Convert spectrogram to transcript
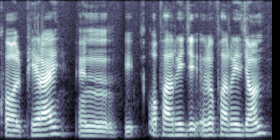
called Pirai in upper, regi- upper region.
